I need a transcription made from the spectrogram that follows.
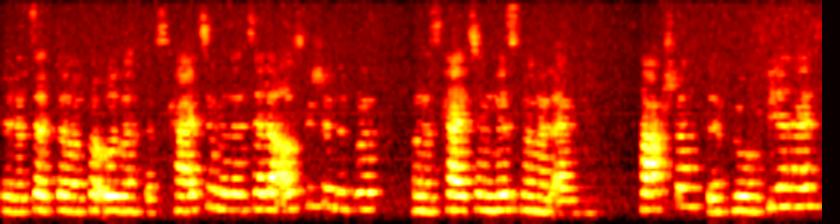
Der Rezeptor verursacht, dass Kalzium in der Zelle ausgeschüttet wird und das Kalzium misst man mit einem Farbstoff, der Fluorophil heißt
